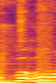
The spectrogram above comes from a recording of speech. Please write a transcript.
of who I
